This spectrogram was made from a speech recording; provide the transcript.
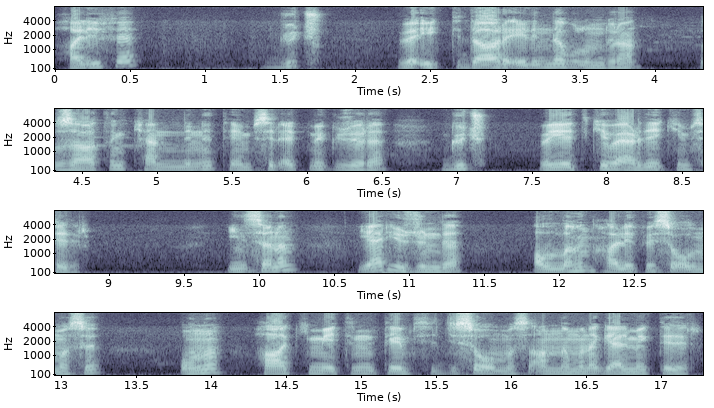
Halife güç ve iktidarı elinde bulunduran zatın kendini temsil etmek üzere güç ve yetki verdiği kimsedir. İnsanın yeryüzünde Allah'ın halifesi olması onun hakimiyetinin temsilcisi olması anlamına gelmektedir.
